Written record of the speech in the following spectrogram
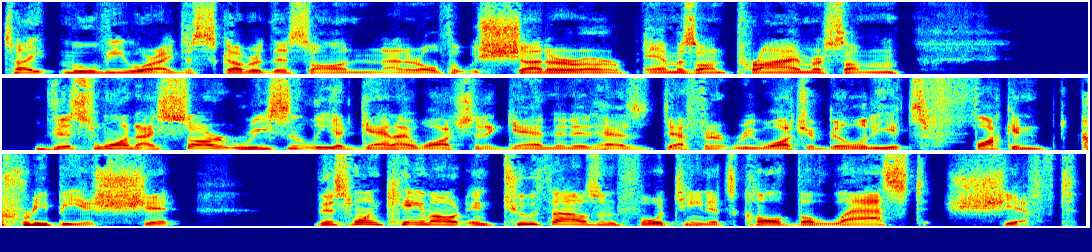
type movie where I discovered this on I don't know if it was Shudder or Amazon Prime or something. This one I saw it recently again. I watched it again and it has definite rewatchability. It's fucking creepy as shit. This one came out in 2014. It's called The Last Shift.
